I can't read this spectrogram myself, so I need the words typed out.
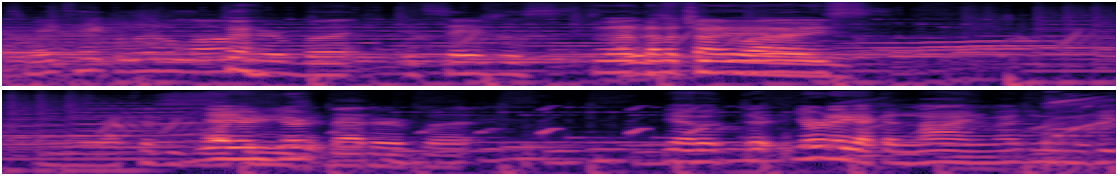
This may take a little longer, but it saves us. Not that much time, could be Yeah, you're- you're- better, but Yeah, but there- you're already like a nine. Imagine if you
